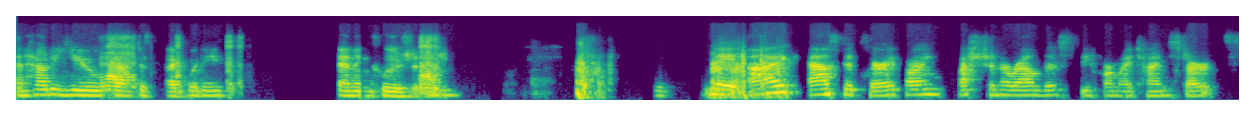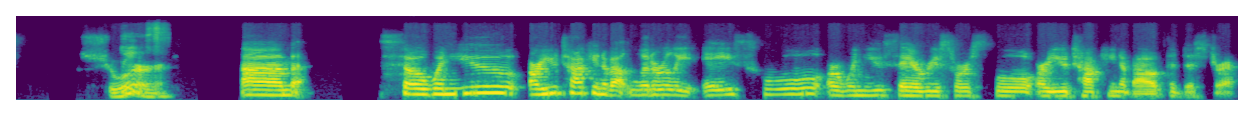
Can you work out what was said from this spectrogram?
and how do you practice equity and inclusion? May I ask a clarifying question around this before my time starts? Sure. Um, so when you, are you talking about literally a school or when you say a resource school, are you talking about the district?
